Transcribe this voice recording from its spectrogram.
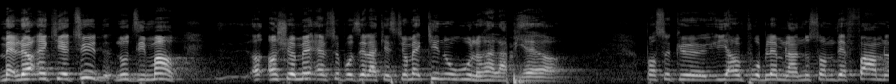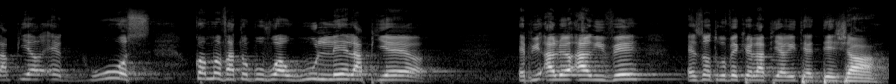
Mais leur inquiétude, nous dit Marc, en chemin, elle se posait la question, mais qui nous roulera la pierre? Parce qu'il y a un problème là, nous sommes des femmes, la pierre est grosse. Comment va-t-on pouvoir rouler la pierre? Et puis à leur arrivée, elles ont trouvé que la pierre était déjà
